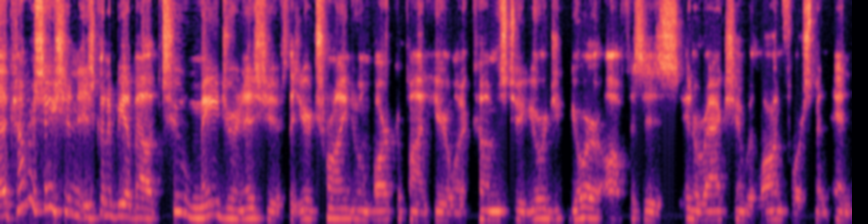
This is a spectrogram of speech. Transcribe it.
uh, conversation is going to be about two major initiatives that you're trying to embark upon here when it comes to your your office's interaction with law enforcement and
